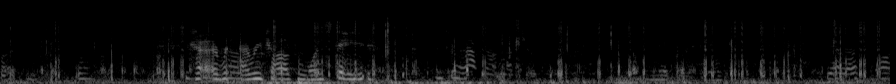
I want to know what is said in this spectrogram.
But Yeah, every, every child from one state. who's gonna have that much children? Yeah, that's why.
